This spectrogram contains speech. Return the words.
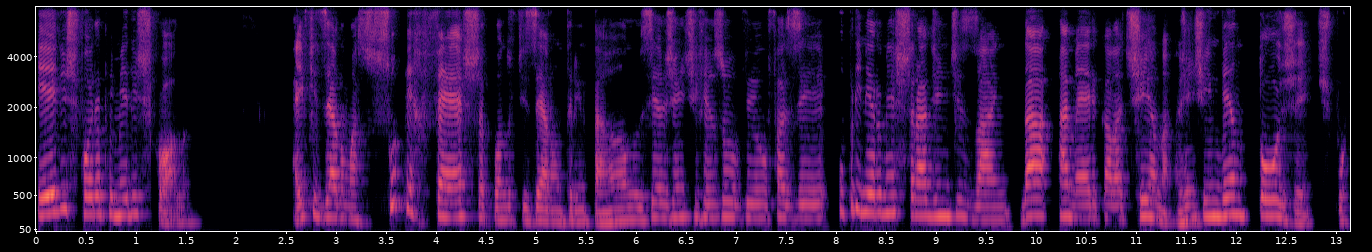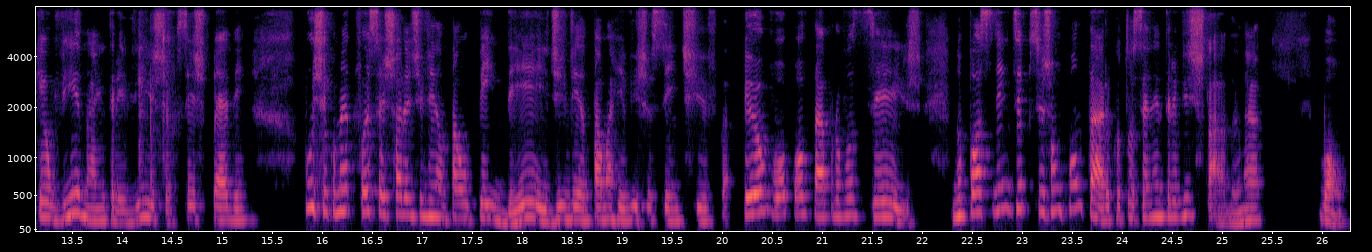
Eles foram a primeira escola. Aí fizeram uma super festa quando fizeram 30 anos e a gente resolveu fazer o primeiro mestrado em design da América Latina. A gente inventou, gente, porque eu vi na entrevista que vocês pedem Puxa, como é que foi essa história de inventar o P&D, de inventar uma revista científica? Eu vou contar para vocês. Não posso nem dizer para vocês não contarem, que eu estou sendo entrevistada, né? Bom,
